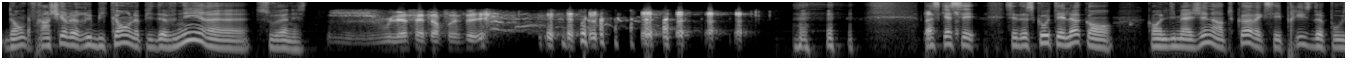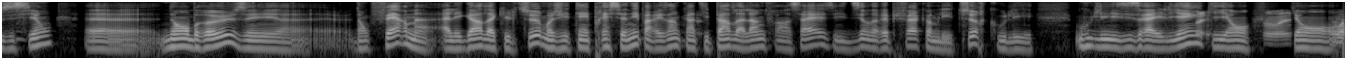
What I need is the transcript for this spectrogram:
Donc, franchir le Rubicon, là, puis devenir euh, souverainiste vous laisse interpréter. Parce que c'est de ce côté-là qu'on l'imagine, en tout cas avec ses prises de position euh, nombreuses et euh, donc fermes à l'égard de la culture. Moi, j'ai été impressionné, par exemple, quand il parle de la langue française. Il dit on aurait pu faire comme les Turcs ou les, ou les Israéliens qui ont, qui ont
